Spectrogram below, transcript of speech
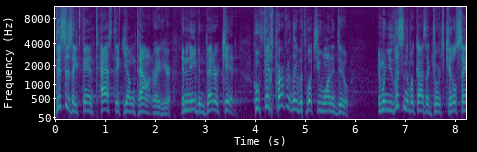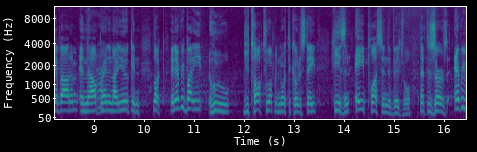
This is a fantastic young talent right here, and an even better kid who fits perfectly with what you want to do. And when you listen to what guys like George Kittle say about him, and now Brandon Aiyuk, and look, and everybody who you talk to up in North Dakota State, he is an A plus individual that deserves every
